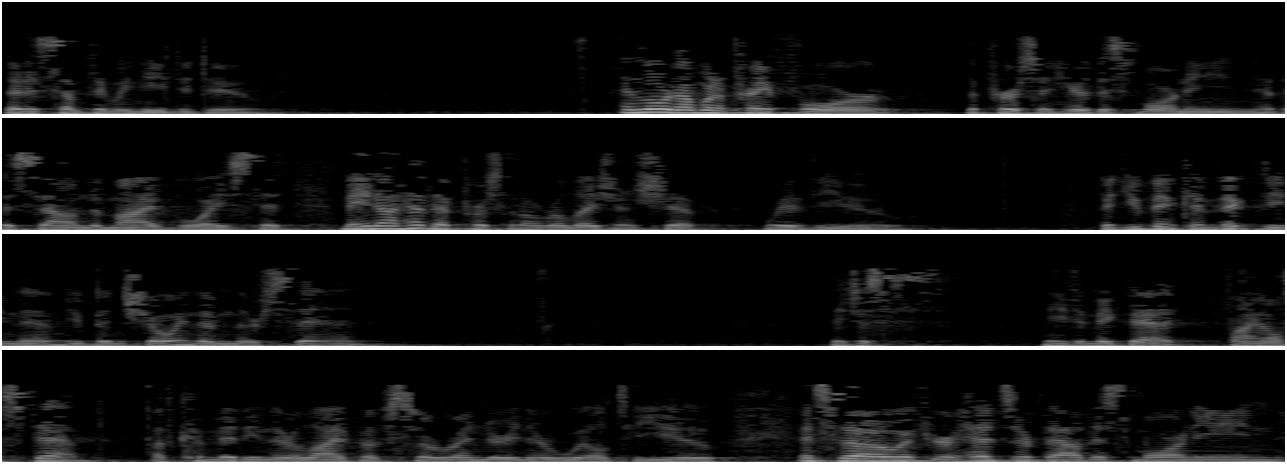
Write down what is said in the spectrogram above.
that it's something we need to do. And Lord, I want to pray for the person here this morning at the sound of my voice that may not have that personal relationship with you. But you've been convicting them, you've been showing them their sin. They just need to make that final step of committing their life, of surrendering their will to you. And so, if your heads are bowed this morning,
